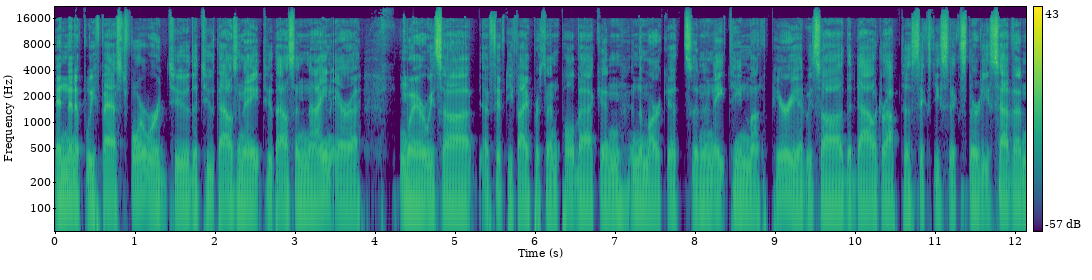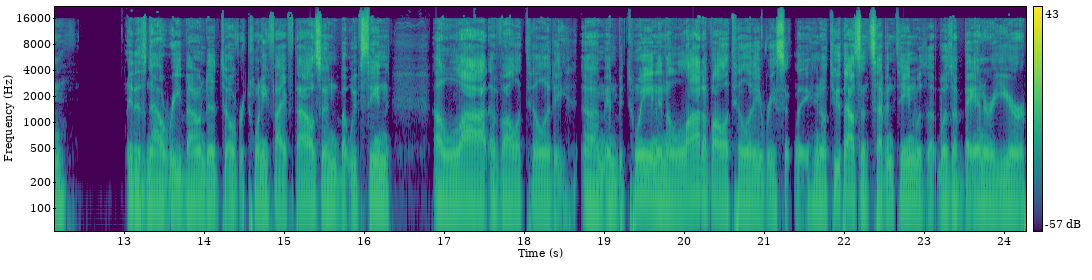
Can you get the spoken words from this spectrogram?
And then if we fast forward to the 2008, 2009 era, where we saw a 55% pullback in, in the markets in an 18 month period, we saw the Dow drop to 6637. It has now rebounded to over 25,000, but we've seen a lot of volatility um, in between and a lot of volatility recently. You know, 2017 was a, was a banner year.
